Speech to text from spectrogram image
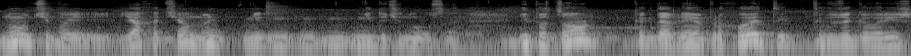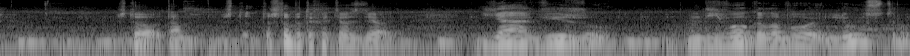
Ну, типа, я хотел, но не, не- не дотянулся. И потом, когда время проходит, ты, ты уже говоришь, что там, что, что бы ты хотел сделать. Я вижу над его головой люстру,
